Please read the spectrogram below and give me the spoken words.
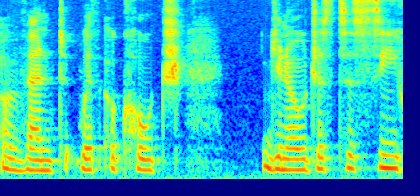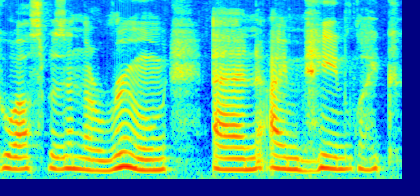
event with a coach, you know, just to see who else was in the room. And I made like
